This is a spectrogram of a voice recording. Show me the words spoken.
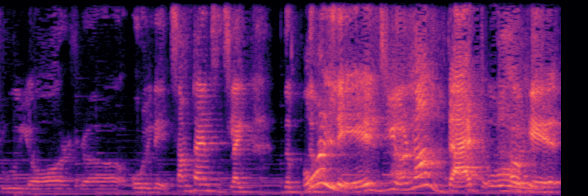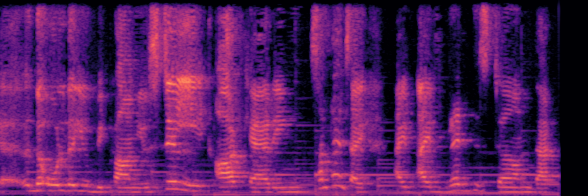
through your uh, old age sometimes it's like the, the old age, you're not that old. okay uh, the older you become you still are carrying sometimes i i i've read this term that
